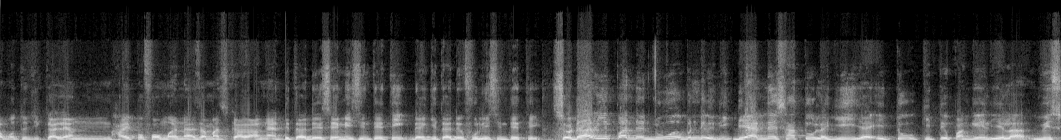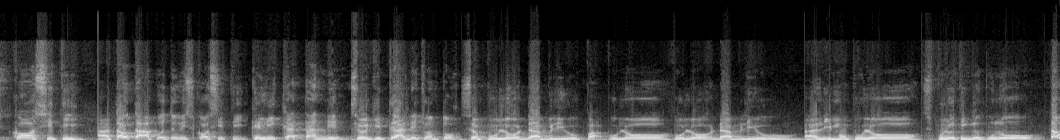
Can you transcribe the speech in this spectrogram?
motosikal-motosikal yang high performance lah zaman sekarang kan. Kita ada semi sintetik dan kita ada fully sintetik. So daripada dua benda ni dia ada satu lagi iaitu kita panggil ialah viscosity. Ha, tahu tak apa tu viscosity? Kelikatan dia. So kita ada contoh 10W40 10W50 1030 tahu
